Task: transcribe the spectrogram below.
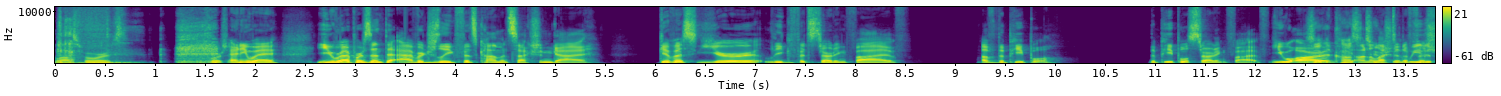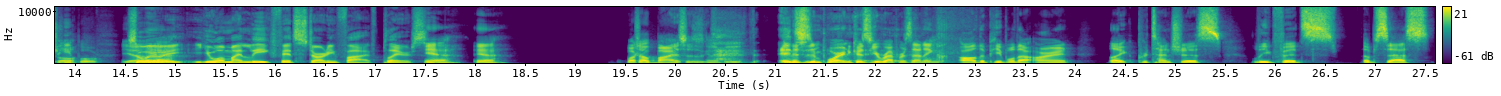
Lost for words. Unfortunately. Anyway, you represent the average League Fits comment section guy. Give us your League Fits starting five of the people. The people starting five. You are like the, Constitution, unelected we the official. people. Yeah. so wait, Yeah. wait, you want my league fit starting five players? Yeah, yeah. watch how biased this is going to be. and this is important because you're representing all the people that aren't like pretentious League Fits obsessed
